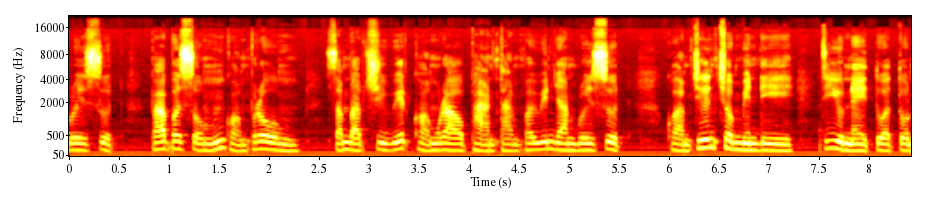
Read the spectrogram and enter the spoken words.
บริสุทธิ์ พระประสงค์ของพระองค์สำหรับชีวิตของเราผ่านทางพระวิญญาณบริสุทธิ์ ความชื่นชมยินดีที่อยู่ในตัวตน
